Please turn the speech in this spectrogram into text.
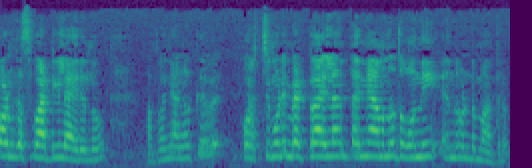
കോൺഗ്രസ് പാർട്ടിയിലായിരുന്നു. അപ്പോൾ ഞങ്ങൾക്ക് കുറച്ചും കൂടി ബെറ്റർ ആയില്ല തന്നെയാണെന്ന് തോന്നി എന്നുകൊണ്ട് മാത്രം.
